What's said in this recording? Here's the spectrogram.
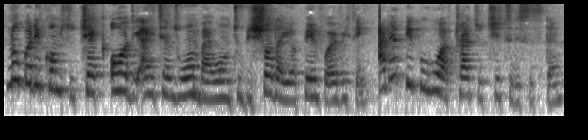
Nobody comes to check all the items one by one to be sure that you're paying for everything. Are there people who have tried to cheat the system?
